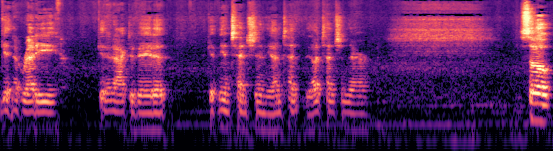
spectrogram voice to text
getting it ready, getting it activated, getting the intention, the the attention there. So,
